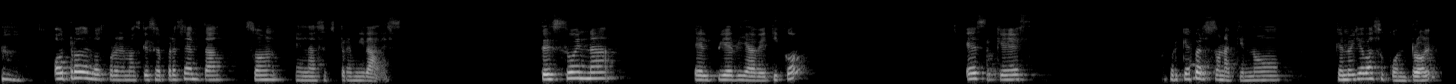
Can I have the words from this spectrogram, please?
otro de los problemas que se presentan son en las extremidades. ¿Te suena el pie diabético? Es porque es porque persona que no, que no lleva su control,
